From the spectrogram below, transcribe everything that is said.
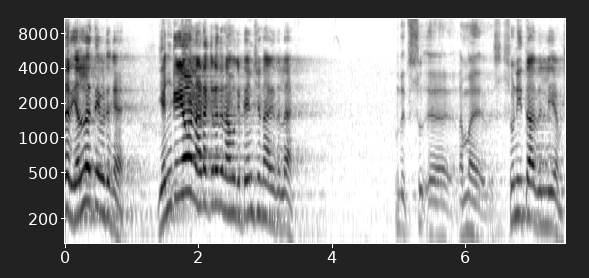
சார் எல்லாத்தையும் விடுங்க. எங்கேயோ நடக்கிறது நமக்கு டென்ஷன் ஆகுதுல்ல. இந்த சு- நம்ம சுனிதா வில்லியம்ஸ்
